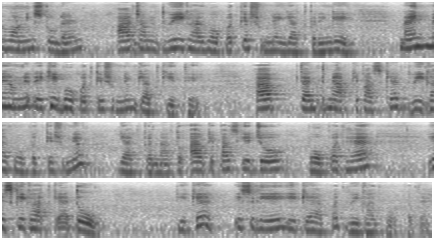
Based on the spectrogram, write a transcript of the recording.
गुड मॉर्निंग स्टूडेंट। आज हम द्विघात बहुपद के शून्य ज्ञात करेंगे। नाइन्थ में हमने रेखिक बहुपद के शून्य ज्ञात किए थे। अब टेंथ में आपके पास क्या है? द्विघात बहुपद के शून्य ज्ञात करना। तो आपके पास ये जो बहुपद है, इसकी घात क्या है? दो। ठीक है? इसलिए ये क्या है आपका? द्विघात बहुपद है।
